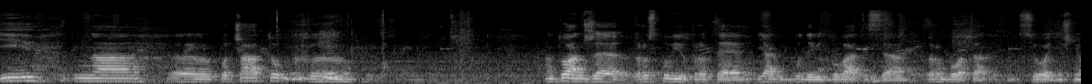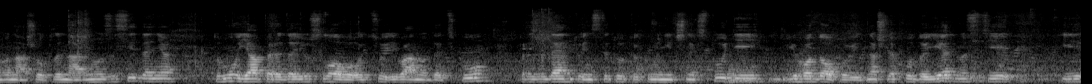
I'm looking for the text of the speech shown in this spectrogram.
І на е, початок е, Антуан вже розповів про те, як буде відбуватися робота сьогоднішнього нашого пленарного засідання. Тому я передаю слово отцю Івану Дацьку, президенту Інституту економічних студій, його доповідь на шляху до єдності і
